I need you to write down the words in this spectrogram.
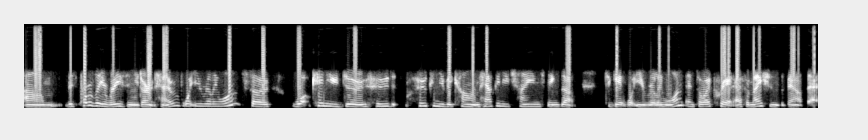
um, there's probably a reason you don't have what you really want. So, what can you do? Who who can you become? How can you change things up to get what you really want? And so, I create affirmations about that.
